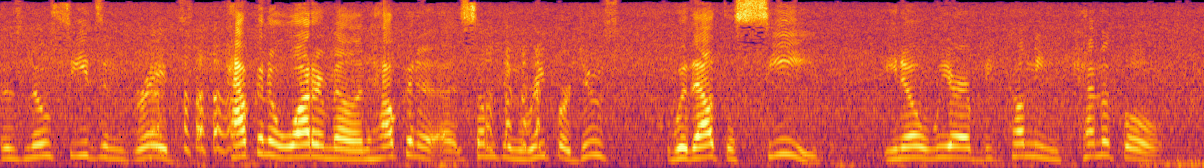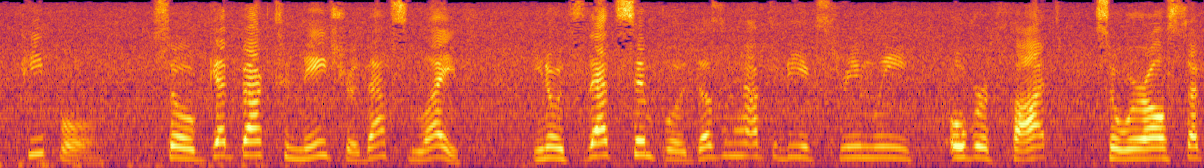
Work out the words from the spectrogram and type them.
There's no seeds in grapes. how can a watermelon, how can a, uh, something reproduce without the seed? You know, we are becoming chemical people. So get back to nature. That's life. You know, it's that simple. It doesn't have to be extremely overthought. So we're all stuck.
